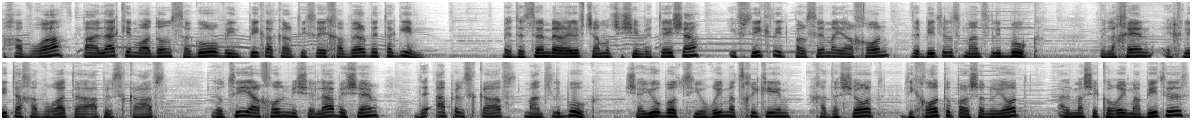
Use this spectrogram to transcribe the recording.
החבורה פעלה כמועדון סגור והנפיקה כרטיסי חבר ותגים. בדצמבר 1969 הפסיק להתפרסם הירחון The Beatles Monthly Book, ולכן החליטה חבורת ה Apple Scruffs להוציא ירחון משלה בשם The Apple Scruffs Monthly Book, שהיו בו ציורים מצחיקים, חדשות, בדיחות ופרשנויות על מה שקורה עם הביטלס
